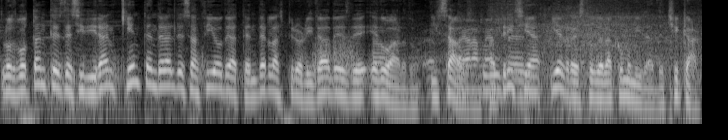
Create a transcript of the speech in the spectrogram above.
los votantes decidirán quién tendrá el desafío de atender las prioridades de Eduardo, Isaura, Patricia y el resto de la comunidad de Chicago.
